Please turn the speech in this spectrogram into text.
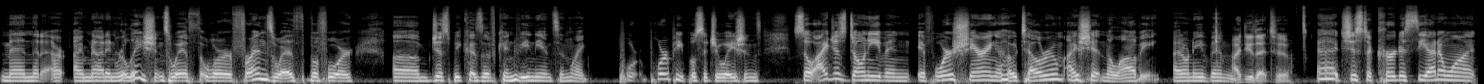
men that are, I'm not in relations with or friends with before, um, just because of convenience and like poor poor people situations. So I just don't even if we're sharing a hotel room, I shit in the lobby. I don't even. I do that too. uh, it's just a courtesy. I don't want.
